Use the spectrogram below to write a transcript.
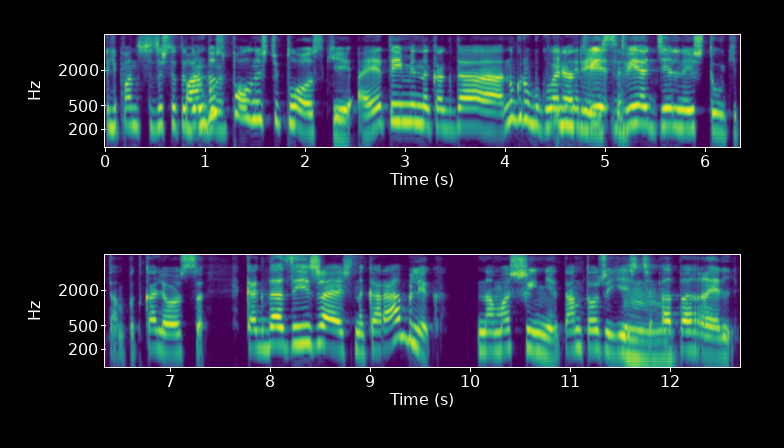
Или пандус это что-то другое? Пандус полностью плоский, а это именно когда, ну, грубо говоря, две, две отдельные штуки там под колеса. Когда заезжаешь на кораблик на машине, там тоже есть mm-hmm. аппарель.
